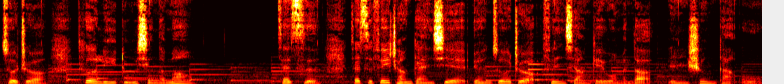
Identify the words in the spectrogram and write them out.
作者特立独行的猫。在此，再次非常感谢原作者分享给我们的人生感悟。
